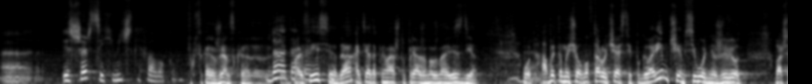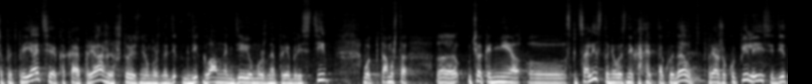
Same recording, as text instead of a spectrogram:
э, из шерсти и химических волокон. Такая женская э, Да, да, профессия, да. Хотя я так понимаю, что пряжа нужна везде. Вот. Об этом мы еще во второй части поговорим, чем сегодня живет ваше предприятие, какая пряжа, что из нее можно, де- где, главное, где ее можно приобрести. Вот, потому что э, у человека не э, специалиста, у него возникает такой, да, вот пряжу купили и сидит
